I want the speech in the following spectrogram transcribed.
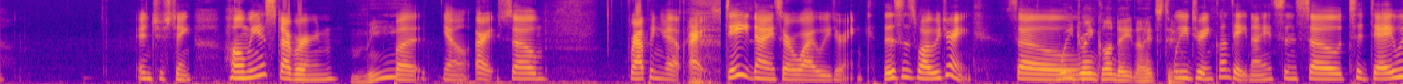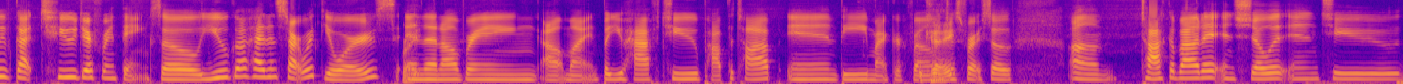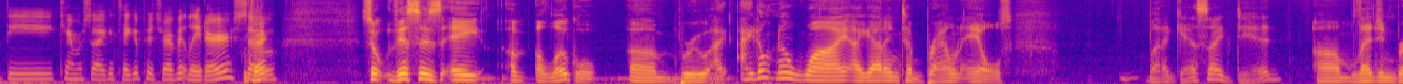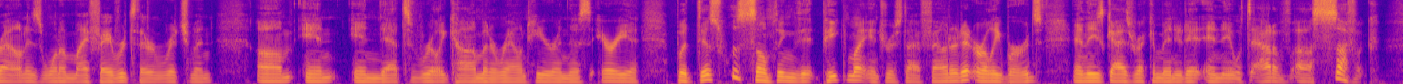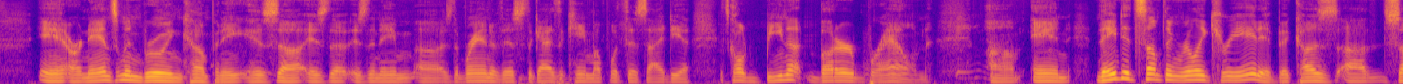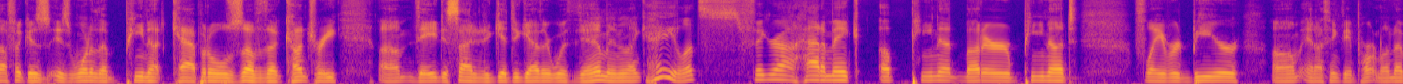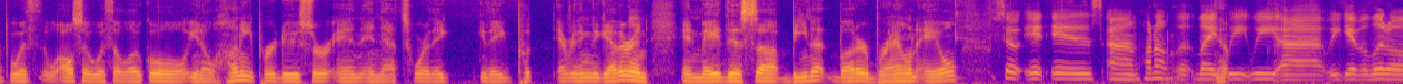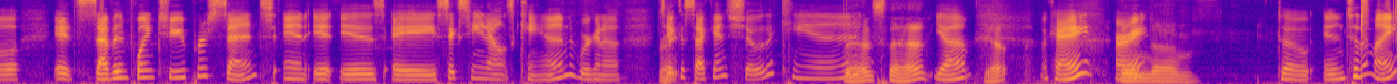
interesting homie is stubborn me. but you know all right so wrapping it up all right date nights are why we drink this is why we drink so we drink on date nights too. we drink on date nights and so today we've got two different things so you go ahead and start with yours Right. and then i'll bring out mine but you have to pop the top in the microphone Okay. just for so um talk about it and show it into the camera so i could take a picture of it later so Okay. So this is a a, a local um, brew. I, I don't know why I got into brown ales, but I guess I did. Um, Legend Brown is one of my favorites there in Richmond, um, and and that's really common around here in this area. But this was something that piqued my interest. I found it at Early Birds, and these guys recommended it, and it was out of uh, Suffolk and our Nansemond Brewing Company is uh, is the is the name uh, is the brand of this. The guys that came up with this idea. It's called Peanut Butter Brown, um, and they did something really creative because uh, Suffolk is is one of the peanut capitals of the country. Um, they decided to get together with them and like, hey, let's figure out how to make a peanut butter peanut flavored beer, um, and I think they partnered up with also with a local, you know, honey producer, and and that's where they they put everything together and and made this uh, peanut butter brown ale. So it is. Um, hold on. Like Yep. we we uh we give a little. It's seven point two percent, and it is a sixteen ounce can. We're gonna take Right. a second, show the can. That's that. Yep. Yep. Okay. All right. and, um, so into the mic.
